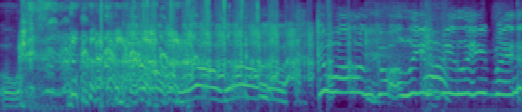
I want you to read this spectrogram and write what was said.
Oh, no, no, no. Go on, go on. Leave me, leave me.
